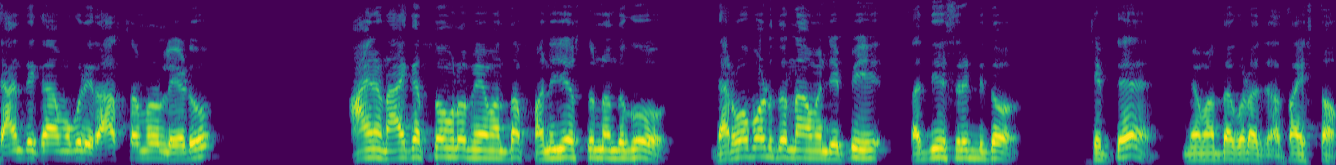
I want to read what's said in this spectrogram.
శాంతి కాముకుడి రాష్ట్రంలో లేడు. ఆయన నాయకత్వంలో మేమంతా పనిచేస్తున్నందుకు గర్వపడుతున్నామని చెప్పి సతీష్ రెడ్డితో చెప్తే మేమంతా కూడా జతాయిస్తాం.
